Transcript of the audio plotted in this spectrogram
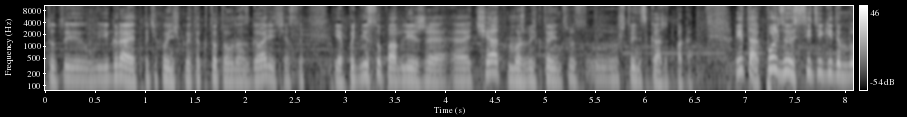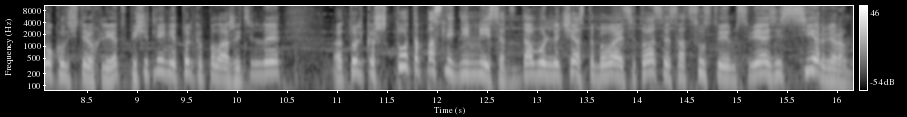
тут, играет потихонечку, это кто-то у нас говорит. Сейчас я поднесу поближе чат, может быть, кто-нибудь что-нибудь скажет пока. Итак, пользуюсь сети-гидом около 4 лет. Впечатления только положительные. Э, Только что-то последний месяц довольно часто бывает ситуация с отсутствием связи с сервером.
